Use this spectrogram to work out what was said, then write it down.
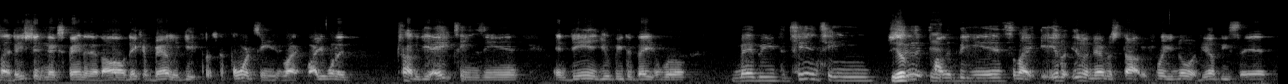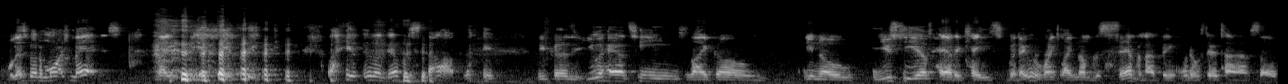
Like they shouldn't expand it at all. They can barely get to four teams. Like why you want to try to get eight teams in, and then you'll be debating well. Maybe the ten team Yep. should probably be in. So like it'll, it'll never stop before you know it. They'll be saying, "Well, let's go to March Madness." Like, like it, it'll never stop because you have teams like um you know, UCF had a case, but they were ranked like number seven, I think, when it was their time. So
